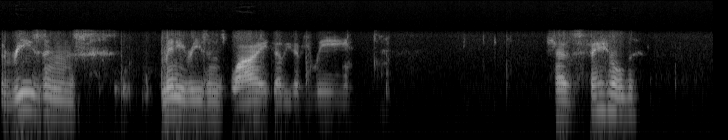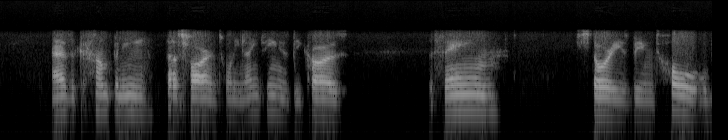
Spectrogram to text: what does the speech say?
the reasons, many reasons why WWE has failed as a company thus far in 2019 is because the same story is being told,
